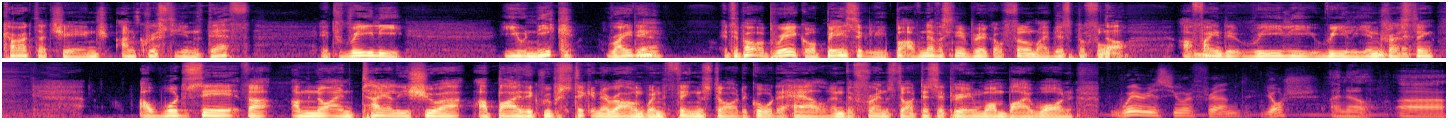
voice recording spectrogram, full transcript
character change and Christian's death. It's really unique writing. Yeah. It's about a breakup, basically, but I've never seen a breakup film like this before. No. I find it really, really interesting. I would say that I'm not entirely sure I buy the group sticking around when things start to go to hell and the friends start disappearing one by one. Where is your friend, Josh? I know. Uh,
